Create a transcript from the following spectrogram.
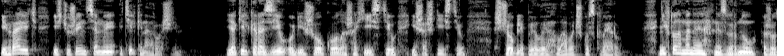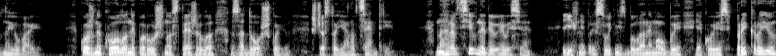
І грають із чужинцями тільки на гроші. Я кілька разів обійшов кола шахістів і шашкістів, що обліпили лавочку скверу. Ніхто на мене не звернув жодної уваги. Кожне коло непорушно стежило за дошкою, що стояла в центрі. На гравців не дивилися, їхня присутність була немовби якоюсь прикрою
